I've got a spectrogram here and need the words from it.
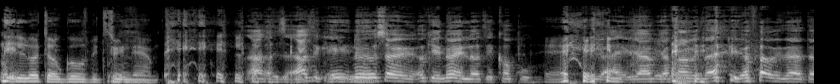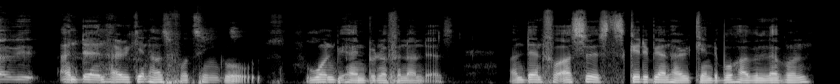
a lot of goals between them. That's, that's a, no, sorry. Okay, not a lot, a couple. yeah, you're, you're fine with that. You're fine with that, I. And then Harry Kane has 14 goals, one behind Bruno Fernandes. And then for assists, KDB and Harry Kane, they both have 11.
